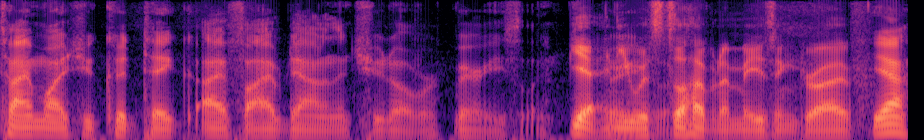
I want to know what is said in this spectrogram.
time wise you could take I five down and then shoot over very easily. yeah, and Very you would still have an amazing drive. Yeah.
